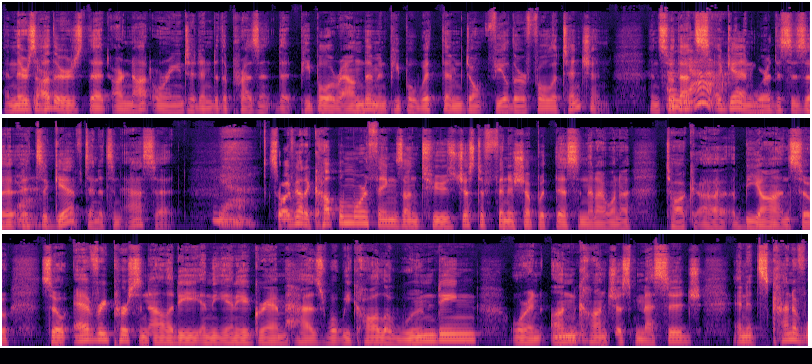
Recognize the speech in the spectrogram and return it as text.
And there's yeah. others that are not oriented into the present that people around them and people with them don't feel their full attention. And so oh, that's again where this is a it's a gift and it's an asset. Yeah. So I've got a couple more things on twos just to finish up with this, and then I want to talk uh, beyond. So, so every personality in the Enneagram has what we call a wounding or an mm. unconscious message, and it's kind of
